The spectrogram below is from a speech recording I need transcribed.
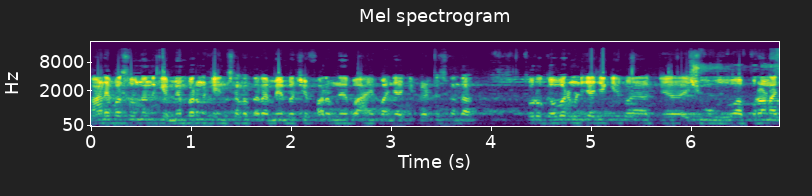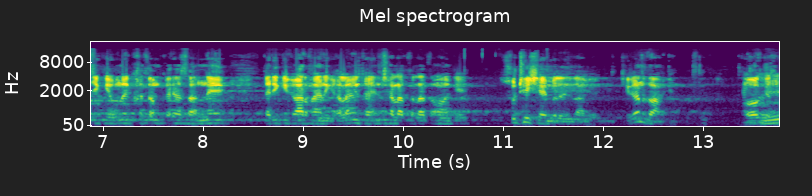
ہانے بس ان کے مینبر ان شاء اللہ تعالیٰ میںبرشیپ فارم میں بھائی پرییکٹس کرا تھو گورمینٹ جا کے شوز پورانا ان کے ختم کرے طریقے کار ہلائیں ان شاء اللہ تعالیٰ شیئر ملتی تھی تک اوکے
